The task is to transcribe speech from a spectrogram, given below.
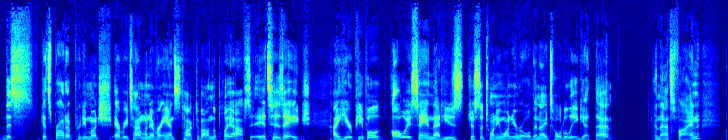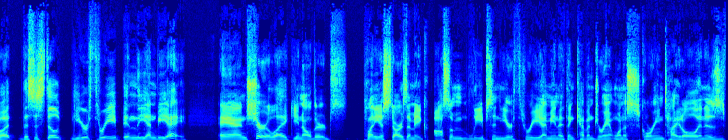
this gets brought up pretty much every time whenever Ant's talked about in the playoffs. It's his age. I hear people always saying that he's just a 21 year old, and I totally get that. And that's fine. But this is still year three in the NBA. And sure, like, you know, there's plenty of stars that make awesome leaps in year three. I mean, I think Kevin Durant won a scoring title in his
